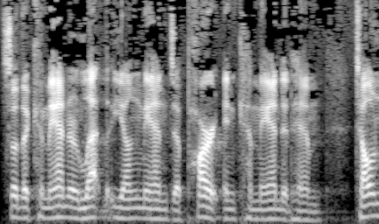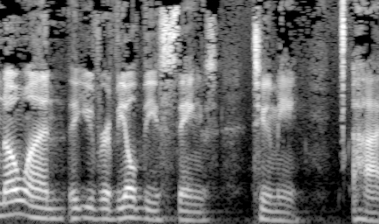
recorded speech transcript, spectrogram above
So the commander let the young man depart and commanded him, Tell no one that you've revealed these things to me uh,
